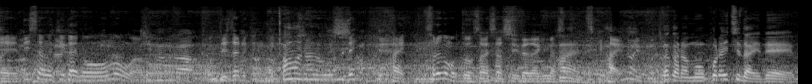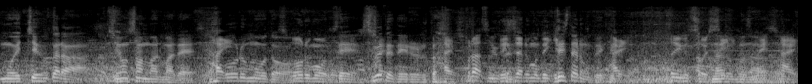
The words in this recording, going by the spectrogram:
えーディスタの機械の方もあのデジタル機ああなるほどですね。はい。それのも搭載させていただきました。はいはい。だからもうこれ1台でもう HF から430までオはいールモードオールモードで全てでいろいろと、はい。プラスデジタルもできる。デジタルもできる、はい。というそういう製品ですね。はい。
